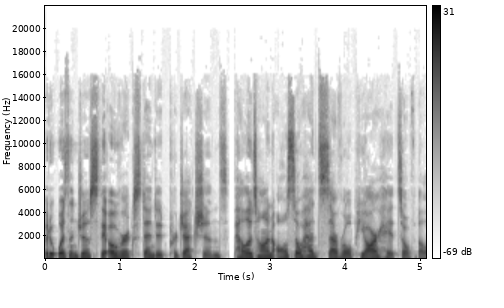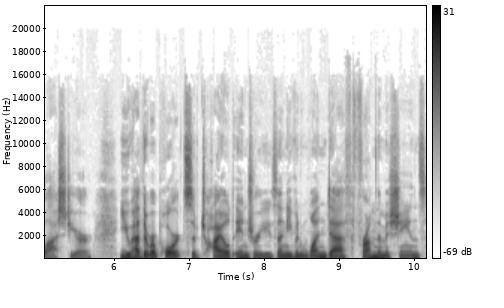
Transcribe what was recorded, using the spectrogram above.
But it wasn't just the overextended projections. Peloton also had several PR hits over the last year. You had the reports of child injuries and even one death from the machines,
